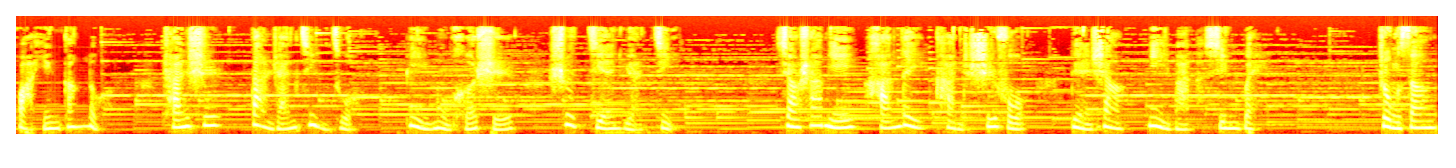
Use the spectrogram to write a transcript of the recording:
话音刚落，禅师淡然静坐，闭目合十，瞬间圆寂。小沙弥含泪看着师傅，脸上溢满了欣慰。众僧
